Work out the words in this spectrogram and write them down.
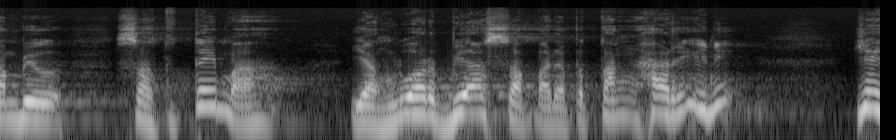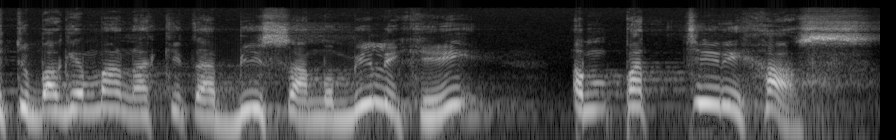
mengambil satu tema yang luar biasa pada petang hari ini, yaitu bagaimana kita bisa memiliki empat ciri khas.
